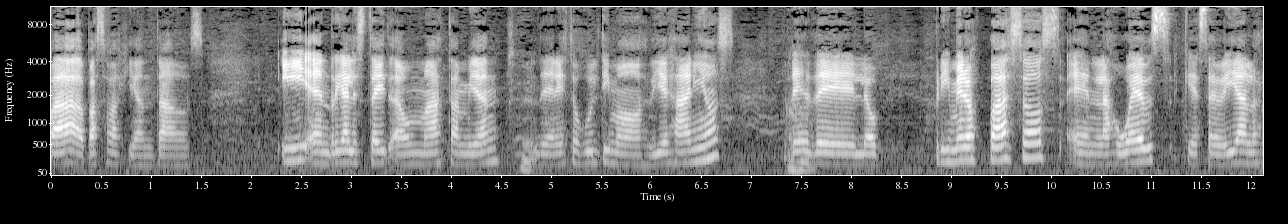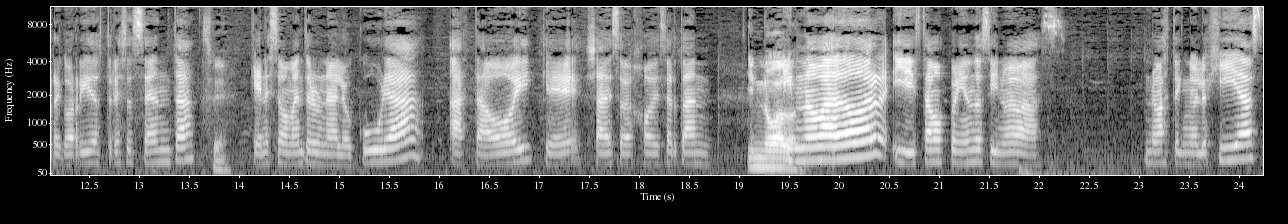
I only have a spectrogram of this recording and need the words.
va a pasos agigantados. Y en real estate aún más también, Sí. de, en estos últimos 10 años, desde los primeros pasos en las webs que se veían los recorridos 360, Sí. que en ese momento era una locura, hasta hoy que ya eso dejó de ser tan Innovador. innovador y estamos poniendo así nuevas nuevas tecnologías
